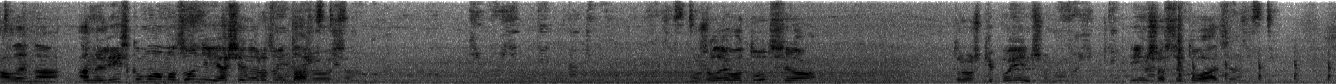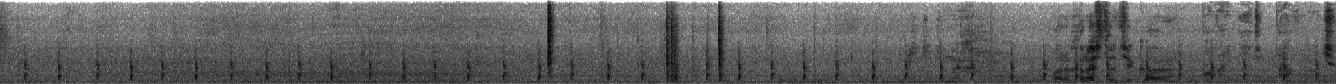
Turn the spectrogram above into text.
Але на англійському Амазоні я ще не розвантажувався. Можливо, тут все трошки по-іншому інша ситуація. Тут у них перехрестя тікає. Поверніть праворуч.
